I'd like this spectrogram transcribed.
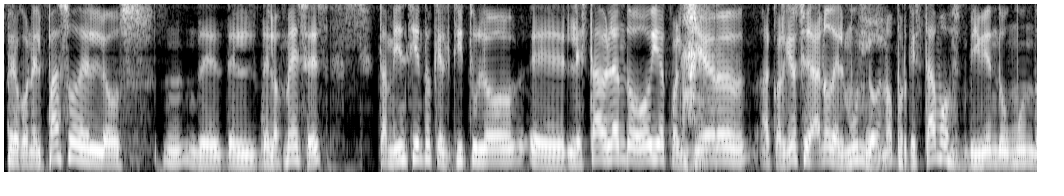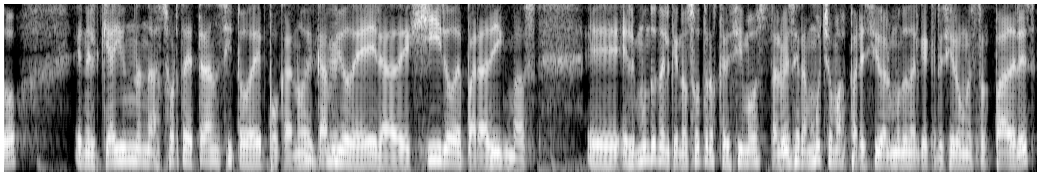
Pero con el paso de los, de, los meses, también siento que el título eh, le está hablando hoy a cualquier, a cualquier ciudadano del mundo, ¿no? Porque estamos viviendo un mundo en el que hay una suerte de tránsito de época, ¿no? De cambio de era, de giro de paradigmas. Eh, el mundo en el que nosotros crecimos tal vez era mucho más parecido al mundo en el que crecieron nuestros padres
